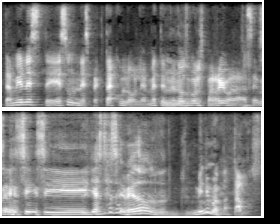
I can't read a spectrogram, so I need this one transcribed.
También este es un espectáculo. Le meten de Mm. dos goles para arriba a Acevedo. Sí, sí, sí, ya está Acevedo, mínimo empatamos.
